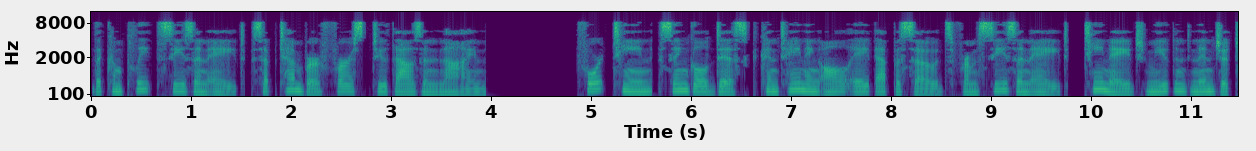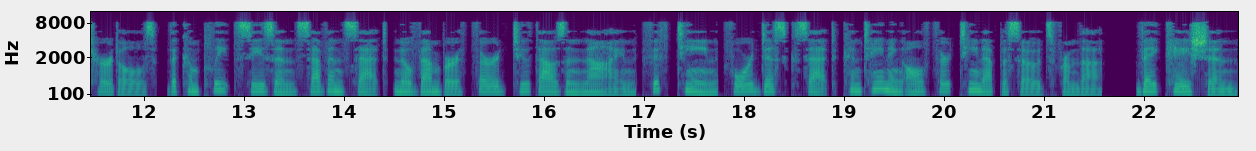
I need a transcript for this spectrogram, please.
The Complete Season 8 September 1, 2009 14 single disc containing all eight episodes from Season 8, Teenage Mutant Ninja Turtles, The Complete Season 7 set November 3, 2009 15 four-disc set containing all 13 episodes from the "'Vacation'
